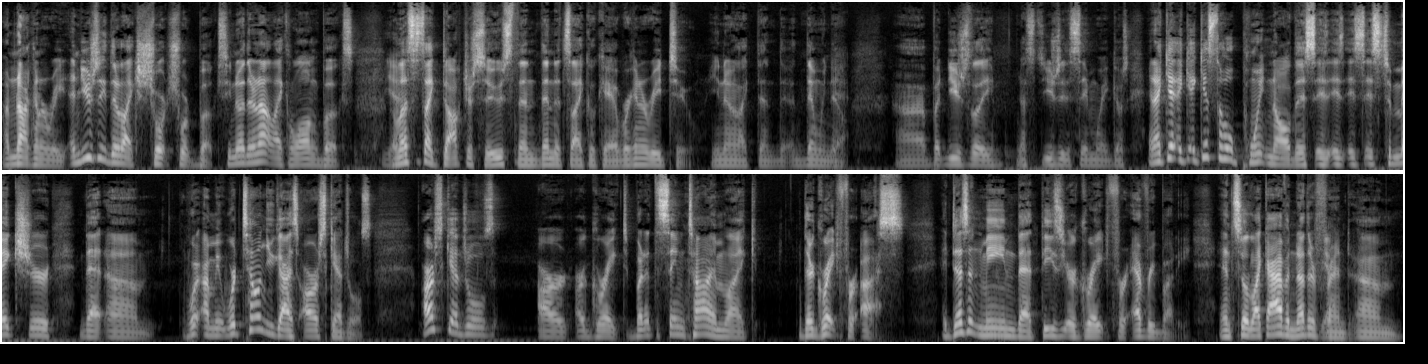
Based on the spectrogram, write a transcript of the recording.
I'm not gonna read. And usually they're like short, short books. You know, they're not like long books. Yeah. Unless it's like Dr. Seuss, then then it's like okay, we're gonna read two. You know, like then then we know. Uh, but usually that's usually the same way it goes. And I guess, I guess the whole point in all this is is, is, is to make sure that um we're I mean we're telling you guys our schedules. Our schedules are are great, but at the same time, like they're great for us. It doesn't mean that these are great for everybody. And so, like, I have another friend. Um,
